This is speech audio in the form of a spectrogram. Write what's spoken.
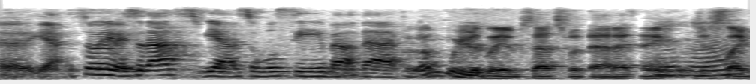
Uh, yeah. So anyway, so that's yeah. So we'll see about that. I'm weirdly obsessed with that. I think Mhm. just like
